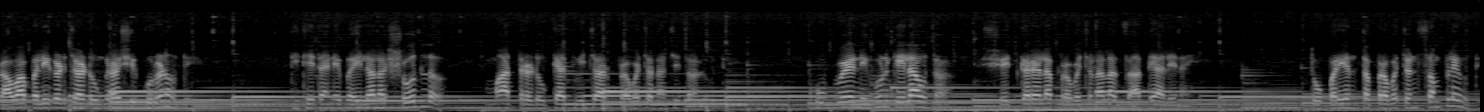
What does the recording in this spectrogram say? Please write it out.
गावापलीकडच्या डोंगराशी कुरण होते तिथे त्याने बैलाला शोधलं मात्र डोक्यात विचार प्रवचनाचे चालू होते. खूप वेळ निघून गेला होता. शेतकऱ्याला प्रवचनाला जाते आले नाही. तोपर्यंत प्रवचन संपले होते.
